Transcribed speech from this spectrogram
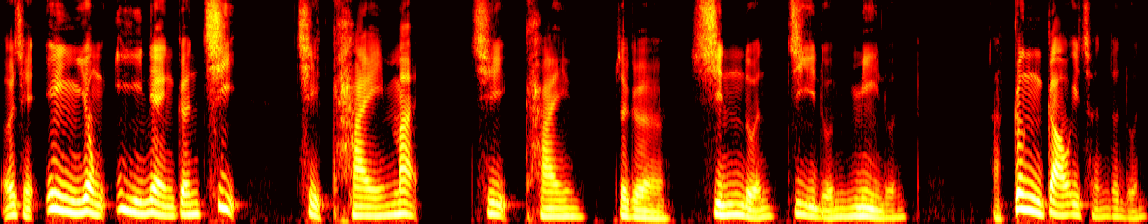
而且运用意念跟气去开脉，去开这个心轮、际轮、密轮啊，更高一层的轮。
